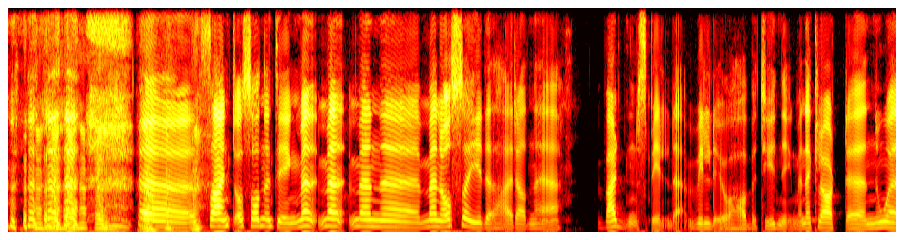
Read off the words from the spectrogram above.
eh, sant? Og sånne ting. Men, men, men, eh, men også i det her verdensbildet vil det jo ha betydning. Men det er klart, eh, noe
